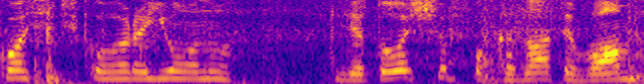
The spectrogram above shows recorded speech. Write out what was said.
Косівського району для того, щоб показати вам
